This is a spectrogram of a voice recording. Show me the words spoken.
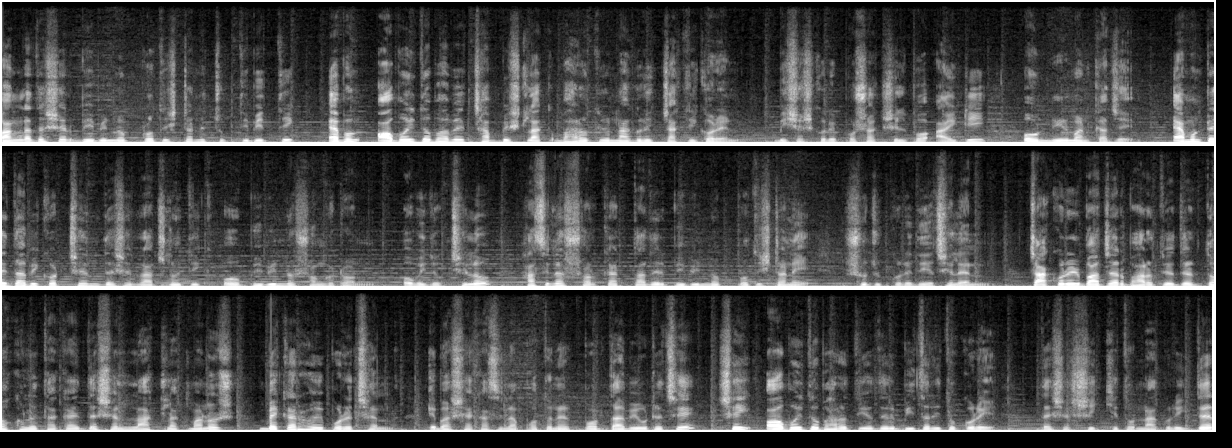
বাংলাদেশের বিভিন্ন প্রতিষ্ঠানে চুক্তিভিত্তিক এবং অবৈধভাবে ২৬ লাখ ভারতীয় নাগরিক চাকরি করেন, বিশেষ করে পোশাক শিল্প, আইটি ও নির্মাণ কাজে। এমনটাই দাবি করছেন দেশের রাজনৈতিক ও বিভিন্ন সংগঠন। অভিযোগ ছিল, হাসিনা সরকার তাদের বিভিন্ন প্রতিষ্ঠানে সুযোগ করে দিয়েছিলেন। চাকরির বাজার ভারতীয়দের দখলে থাকায় দেশের লাখ লাখ মানুষ বেকার হয়ে পড়েছেন। এবার শেখ হাসিনা পতনের পর দাবি উঠেছে, সেই অবৈধ ভারতীয়দের বিতাড়িত করে দেশের শিক্ষিত নাগরিকদের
